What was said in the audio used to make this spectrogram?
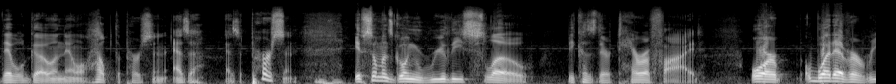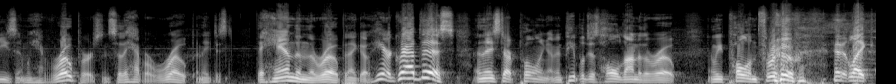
they will go and they will help the person as a as a person. If someone's going really slow because they're terrified, or whatever reason, we have ropers, and so they have a rope, and they just they hand them the rope, and they go, "Here, grab this," and they start pulling them, and people just hold onto the rope, and we pull them through, and it like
